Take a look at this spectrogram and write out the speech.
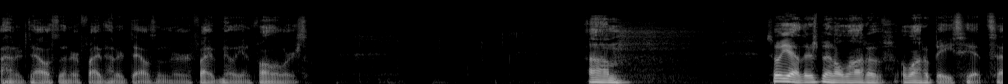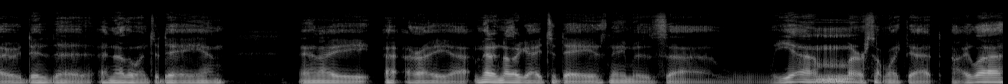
100,000 or 500,000 or 5 million followers. Um, so yeah, there's been a lot of a lot of base hits. I did uh, another one today, and and I uh, or I uh, met another guy today. His name is uh, Liam or something like that. Isla,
